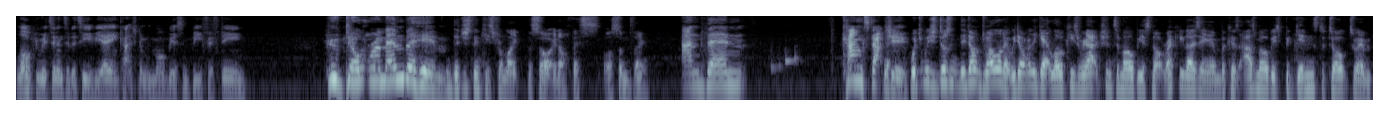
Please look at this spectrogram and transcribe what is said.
Loki returning to the TVA and catching up with Mobius and B fifteen, who don't remember him, They just think he's from like the sorting office or something. And then Kang statue. Which which doesn't they don't dwell on it. We don't really get Loki's reaction to Mobius not recognizing him because as Mobius begins to talk to him,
